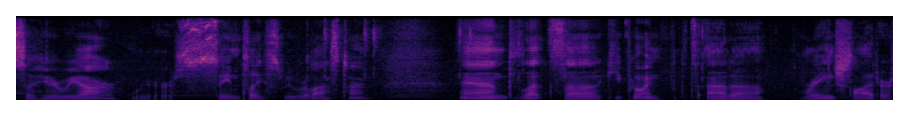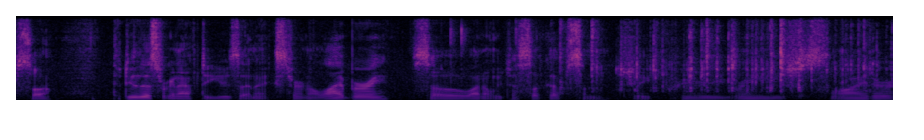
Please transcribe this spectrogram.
so here we are. We are same place we were last time. And let's uh, keep going. Let's add a range slider. So to do this, we're going to have to use an external library. So why don't we just look up some jQuery range slider,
